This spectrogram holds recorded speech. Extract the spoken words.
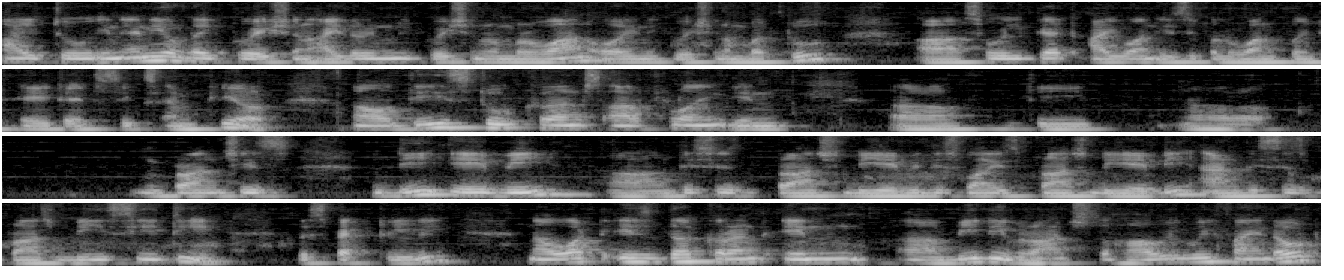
I2 in any of the equation, either in equation number one or in equation number two, uh, so we'll get I1 is equal to 1.886 ampere. Now these two currents are flowing in uh, the uh, branches DAB. Uh, this is branch DAB. This one is branch DAB and this is branch BCD respectively. Now, what is the current in uh, BD branch? So how will we find out?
